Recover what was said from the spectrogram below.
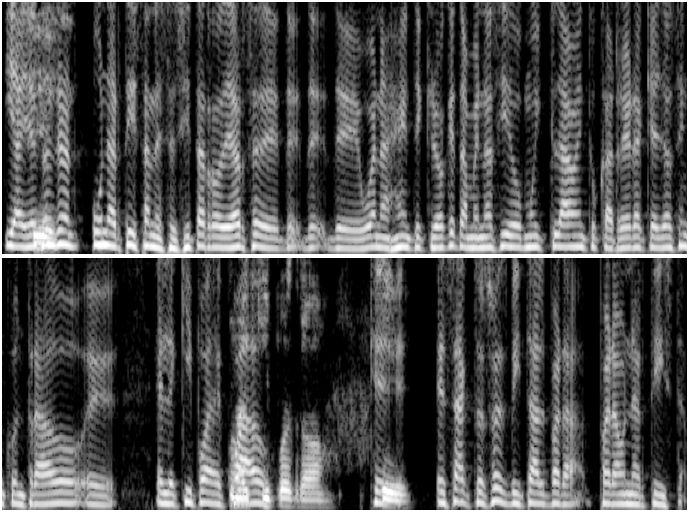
y ahí es Sí. donde un- artista necesita rodearse de, de- de- de buena gente. Creo que también ha sido muy clave en tu carrera que hayas encontrado eh, el equipo adecuado. equipo de trabajo. Que- sí. Exacto, eso es vital para, para un artista.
